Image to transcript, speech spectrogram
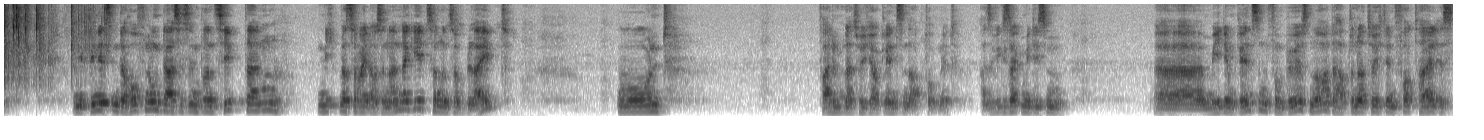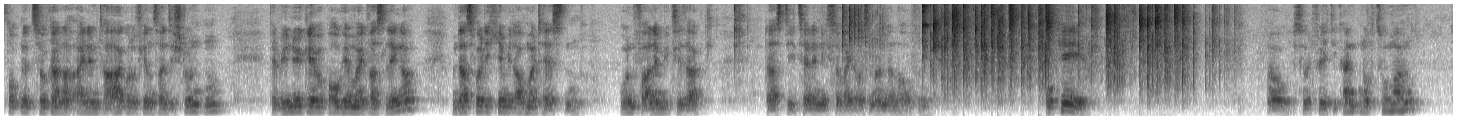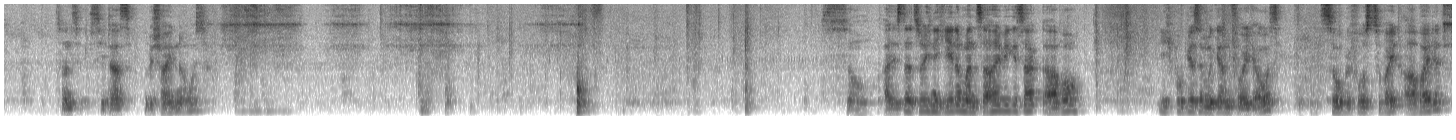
Und ich bin jetzt in der Hoffnung, dass es im Prinzip dann nicht mehr so weit auseinander geht, sondern so bleibt. Und vor allem natürlich auch glänzend abtrocknet. Also wie gesagt mit diesem äh, Medium Glänzen vom Bösner, da habt ihr natürlich den Vorteil, es trocknet circa nach einem Tag oder 24 Stunden. Der Vinylkleber braucht ja immer etwas länger und das wollte ich hiermit auch mal testen. Und vor allem, wie gesagt, dass die Zellen nicht so weit auseinanderlaufen. Okay. Oh, ich sollte vielleicht die Kanten noch zumachen, sonst sieht das bescheiden aus. So, also ist natürlich nicht jedermanns Sache, wie gesagt, aber ich probiere es immer gern für euch aus. So, bevor es zu weit arbeitet,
